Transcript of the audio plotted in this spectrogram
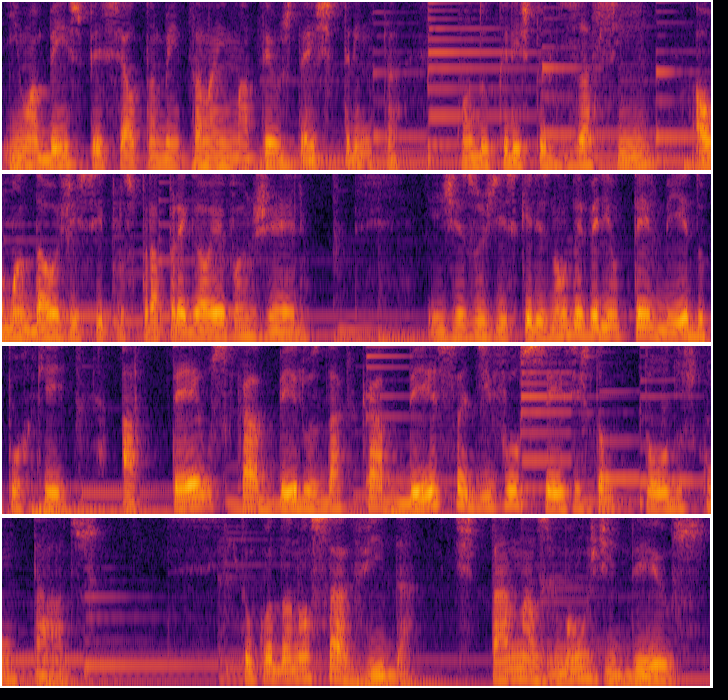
e uma bem especial também está lá em Mateus 10,30, quando Cristo diz assim, ao mandar os discípulos para pregar o Evangelho. E Jesus diz que eles não deveriam ter medo, porque até os cabelos da cabeça de vocês estão todos contados. Então, quando a nossa vida está nas mãos de Deus,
